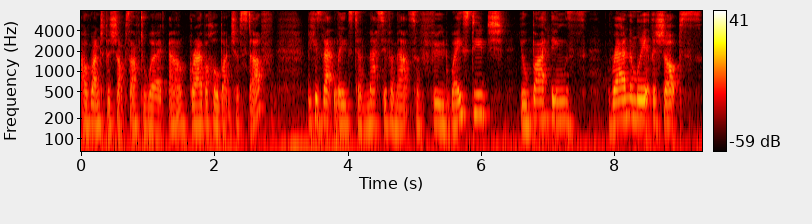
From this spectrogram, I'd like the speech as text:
I'll run to the shops after work and I'll grab a whole bunch of stuff because that leads to massive amounts of food wastage. You'll buy mm-hmm. things randomly at the shops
